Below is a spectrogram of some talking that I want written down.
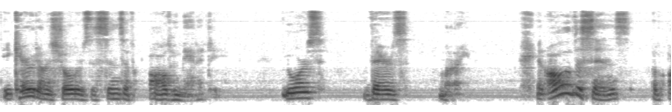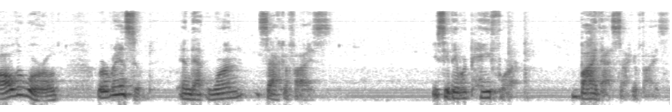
he carried on his shoulders the sins of all humanity yours, theirs, mine. And all of the sins of all the world were ransomed in that one sacrifice. You see, they were paid for by that sacrifice.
